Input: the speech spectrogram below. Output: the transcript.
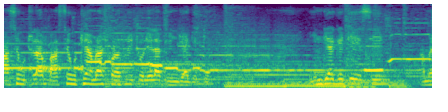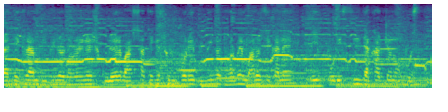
বাসে উঠলাম, বাসে উঠে আমরা সরাসরি চলে এলাম ইন্ডিয়া গেটে ইন্ডিয়া গেটে এসে আমরা দেখলাম বিভিন্ন ধরনের স্কুলের বাচ্চা থেকে শুরু করে বিভিন্ন ধর্মের মানুষ এখানে এই পরিস্থিতি দেখার জন্য উপস্থিত।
